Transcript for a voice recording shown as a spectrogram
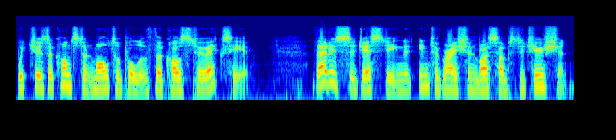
which is a constant multiple of the cos 2x here. That is suggesting that integration by substitution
